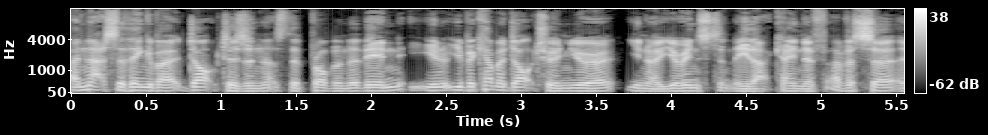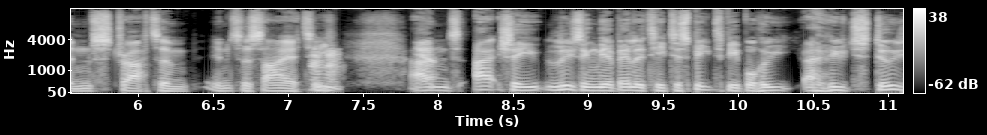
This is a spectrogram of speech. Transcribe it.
and that's the thing about doctors, and that's the problem that then you know you become a doctor and you're you know you're instantly that kind of of a certain stratum in society, mm-hmm. yeah. and actually losing the ability to speak to people who uh, who do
